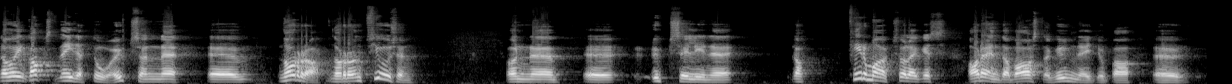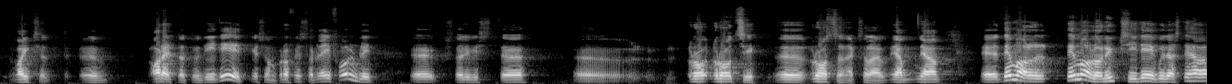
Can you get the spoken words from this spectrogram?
no võin kaks näidet tuua, üks on Norra, Norron Fusion on üks selline firma, eks ole, kes arendab aastakümneid juba öö, vaikselt öö, aretatud ideed, kes on professor Leif Holmlid, kas ta oli vist öö, Rootsi, rootslane, eks ole, ja, ja temal, temal on üks idee, kuidas teha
